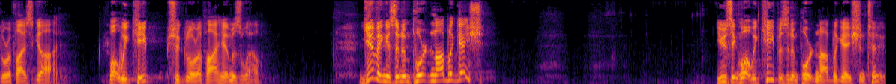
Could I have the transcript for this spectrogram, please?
glorifies God, what we keep should glorify Him as well. Giving is an important obligation. Using what we keep is an important obligation too.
